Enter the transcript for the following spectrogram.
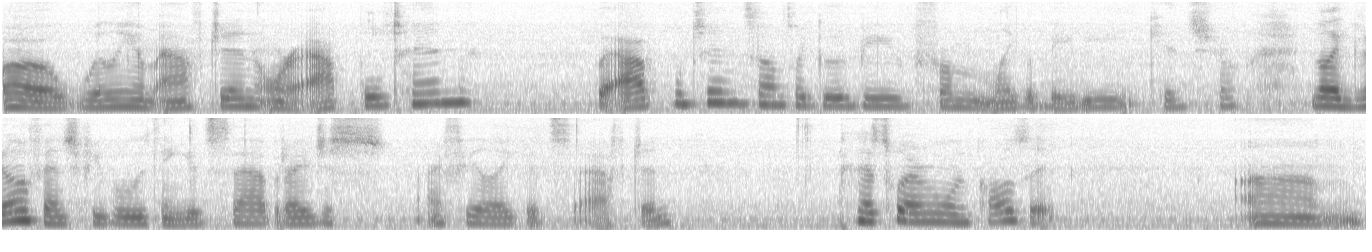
uh, William Afton or Appleton but Appleton sounds like it would be from like a baby kids show. Like no offense people who think it's that, but I just I feel like it's Afton. That's what everyone calls it. Um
